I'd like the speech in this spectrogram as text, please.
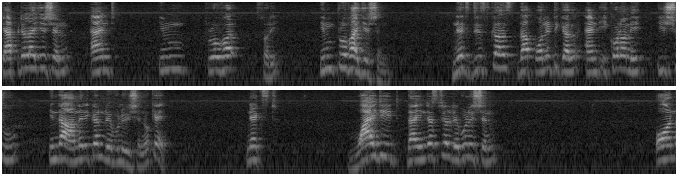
capitalization and improv sorry improvisation Next, discuss the political and economic issue in the American Revolution. Okay. Next, why did the Industrial Revolution on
